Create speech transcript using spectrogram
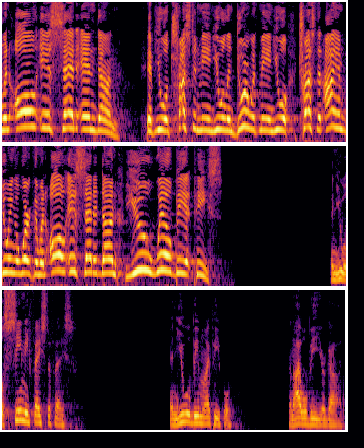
when all is said and done, if you will trust in me and you will endure with me and you will trust that I am doing a work, then when all is said and done, you will be at peace. And you will see me face to face. And you will be my people. And I will be your God.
